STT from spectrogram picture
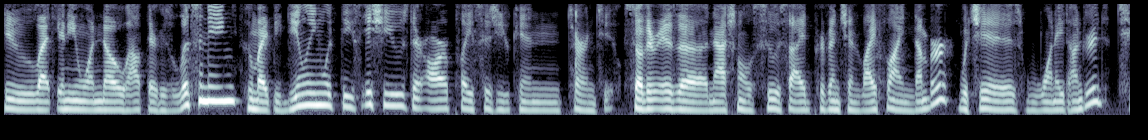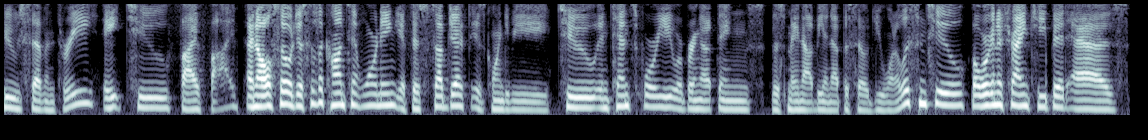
to let anyone know out there who's listening, who might be dealing with these issues, there are places you can turn to. So, there is a National Suicide Prevention Lifeline number, which is 1 800 273 8255. And also, just as a content warning, if this subject is going to be too intense for you or bring up things this may not be an episode you want to listen to, but we're going to try and keep it as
